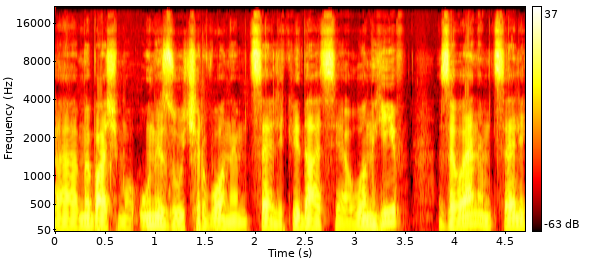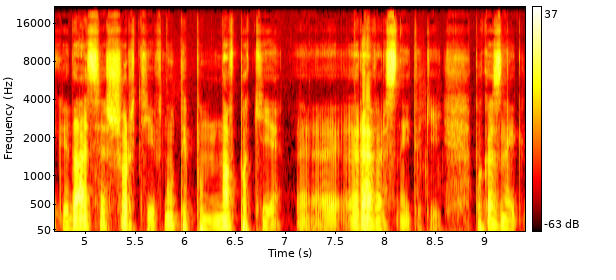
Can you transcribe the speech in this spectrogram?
е, ми бачимо унизу червоним це ліквідація лонгів, зеленим це ліквідація шортів. Ну, типу, навпаки, е, реверсний такий показник.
